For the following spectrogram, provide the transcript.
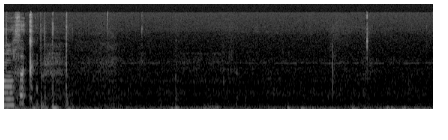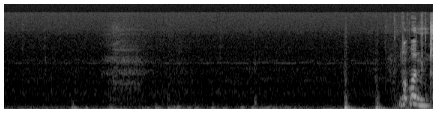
Oh, Norfolk. Rutland.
